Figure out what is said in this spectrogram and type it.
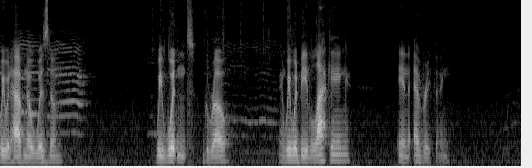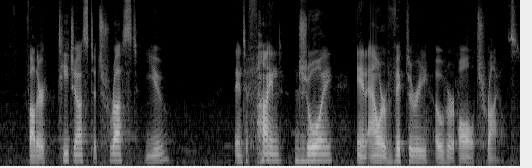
we would have no wisdom. We wouldn't grow. And we would be lacking in everything. Father, teach us to trust you and to find joy in our victory over all trials.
